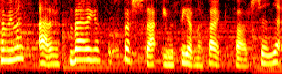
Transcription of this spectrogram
Feminvest är Sveriges största investeringsnätverk för tjejer.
